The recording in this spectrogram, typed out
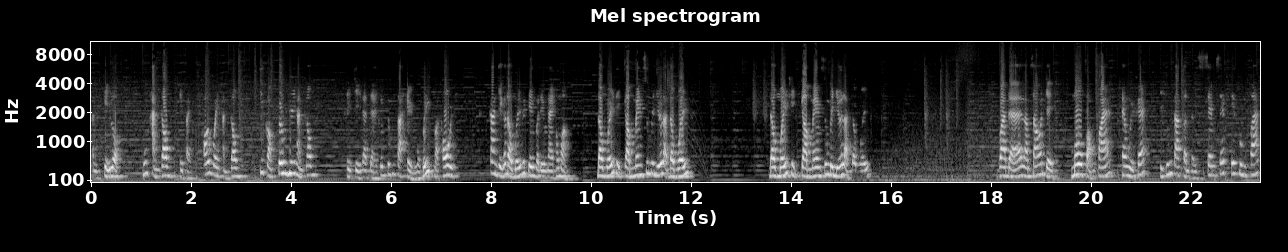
thành kỷ luật. Muốn thành công thì phải thói quen thành công chứ còn tư duy thành công thì chỉ là để cho chúng ta hiểu và biết mà thôi. Các anh chị có đồng ý với Kim và điều này không ạ? À? đồng ý thì comment xuống bên dưới là đồng ý. Đồng ý thì comment xuống bên dưới là đồng ý. Và để làm sao anh chị? Mô phỏng hóa theo người khác thì chúng ta cần phải xem xét cái phương pháp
